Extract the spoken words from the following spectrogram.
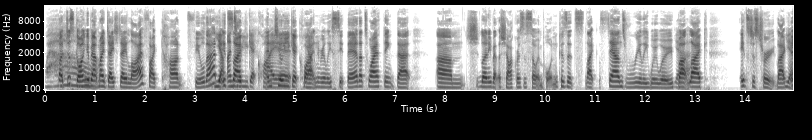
Wow. But just going about my day to day life, I can't feel that. Yeah, it's until like, you get quiet. Until you get quiet Yeah. and really sit there. That's why I think that um, sh- learning about the chakras is so important because it's like sounds really woo woo, Yeah. but like it's just true. Like Yeah,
